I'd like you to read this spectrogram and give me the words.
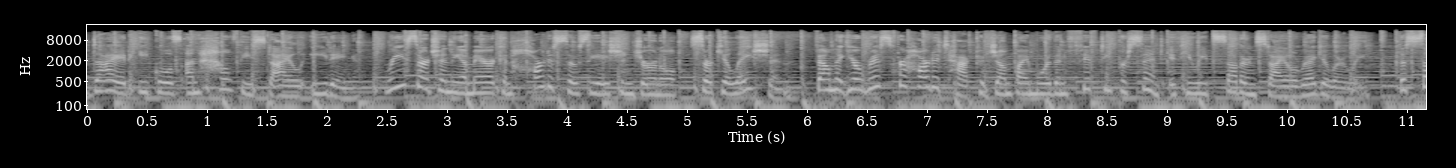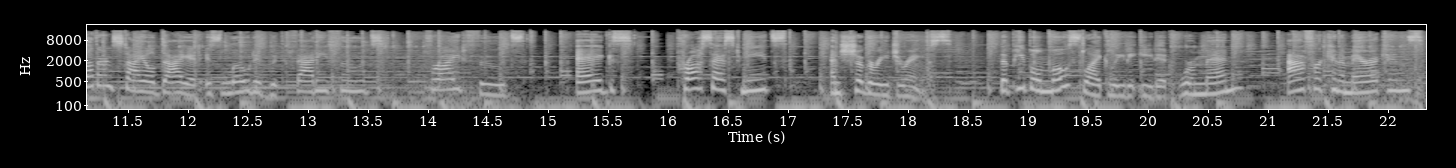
diet equals unhealthy style eating. Research in the American Heart Association journal Circulation found that your risk for heart attack could jump by more than 50% if you eat Southern style regularly. The Southern style diet is loaded with fatty foods, fried foods, eggs, processed meats, and sugary drinks. The people most likely to eat it were men, African Americans,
